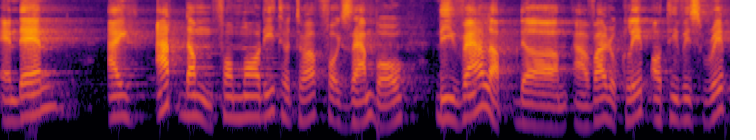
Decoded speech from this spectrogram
And then I add them for more detail. For example, develop the uh, viral clip or TV script.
